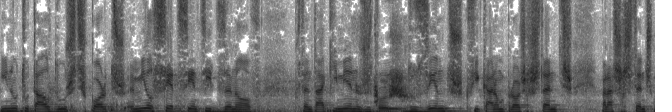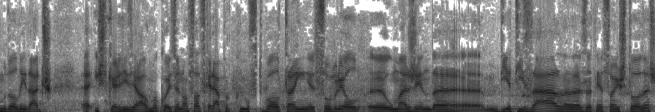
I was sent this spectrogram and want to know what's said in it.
e no total dos desportos 1719. Portanto, há aqui menos de Pois. 200 que ficaram para os restantes, para as restantes modalidades. Ah, isto quer dizer alguma coisa, não só se calhar porque o futebol tem sobre ele ah, uma agenda ah, mediatizada, as atenções todas,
